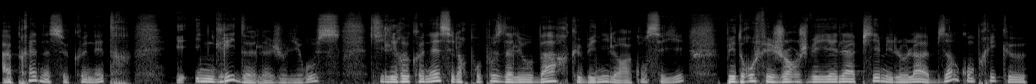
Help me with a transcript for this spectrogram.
apprennent à se connaître et Ingrid, la jolie rousse, qui les reconnaissent et leur propose d'aller au bar que Benny leur a conseillé. Pedro fait genre je vais y aller à pied, mais Lola a bien compris que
